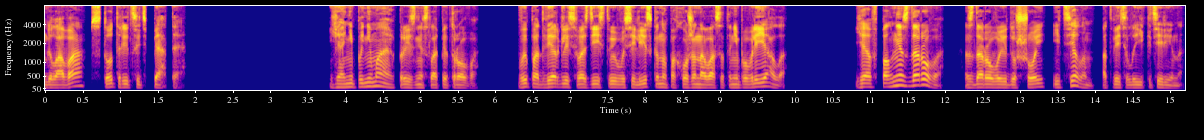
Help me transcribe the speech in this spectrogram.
Глава 135. «Я не понимаю», — произнесла Петрова. «Вы подверглись воздействию Василиска, но, похоже, на вас это не повлияло». «Я вполне здорова, здорова и душой, и телом», — ответила Екатерина.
